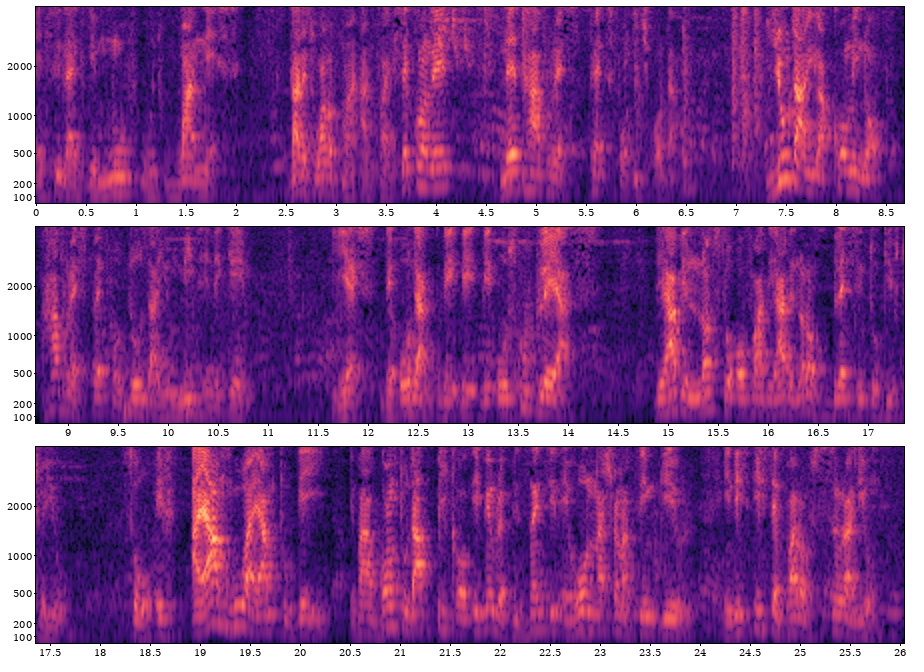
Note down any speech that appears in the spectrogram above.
and see like they move with oneness. That is one of my advice. Secondly let's have respect for each other. You that you are coming up have respect for those that you meet in the game. Yes the older the, the, the old school players they have a lot to offer. They have a lot of blessing to give to you. So if i am who i am today if I've gone to that peak of even representing a whole national film guild in this eastern part of Sierra Leone,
